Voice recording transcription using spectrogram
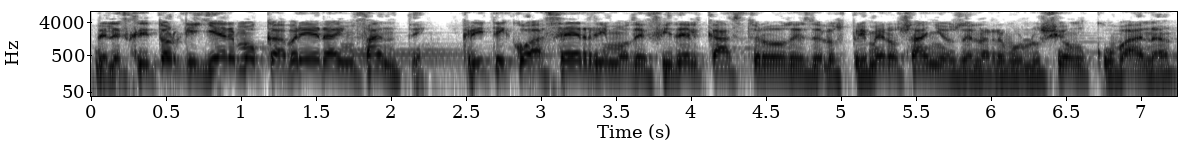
del escritor Guillermo Cabrera Infante, crítico acérrimo de Fidel Castro desde los primeros años de la Revolución cubana.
